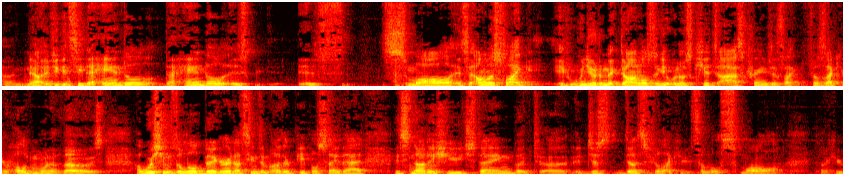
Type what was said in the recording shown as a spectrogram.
Um, now, if you can see the handle, the handle is is small. It's almost like if, when you go to McDonald's and get one of those kids' ice creams, it's like feels like you're holding one of those. I wish it was a little bigger, and I've seen some other people say that. It's not a huge thing, but uh, it just does feel like it's a little small, like you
